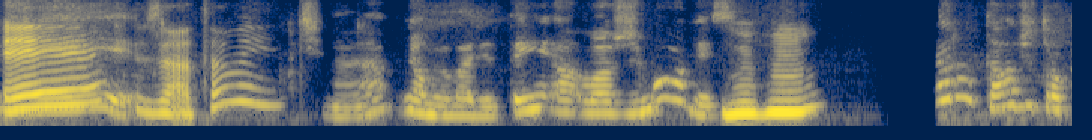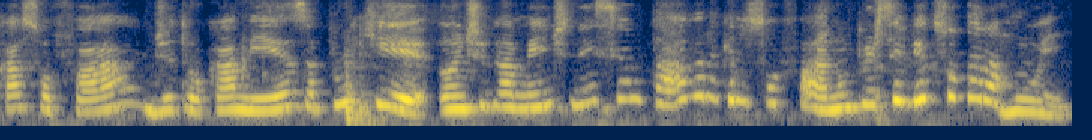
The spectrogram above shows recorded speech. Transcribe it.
é, exatamente. Né? Não, meu marido tem a loja de móveis. Uhum. Era um tal de trocar sofá, de trocar mesa, porque antigamente nem sentava naquele sofá, não percebia que o sofá era ruim,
